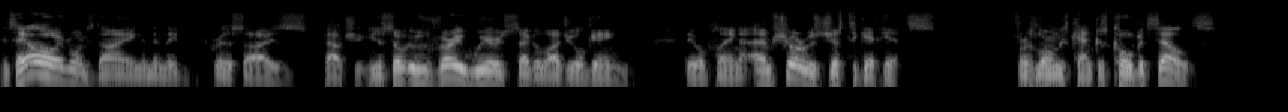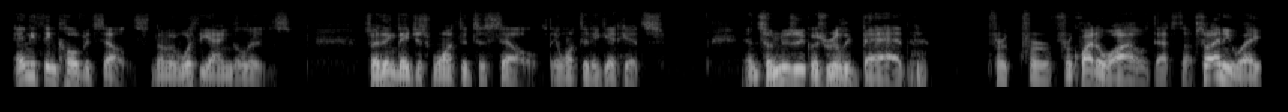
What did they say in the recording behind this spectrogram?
and say, "Oh, everyone's dying," and then they criticize Fauci. You know, so it was a very weird psychological game they were playing. I'm sure it was just to get hits for as long as can because COVID sells. Anything COVID sells, no matter what the angle is. So I think they just wanted to sell. They wanted to get hits. And so Newsweek was really bad for, for, for quite a while with that stuff. So anyway,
